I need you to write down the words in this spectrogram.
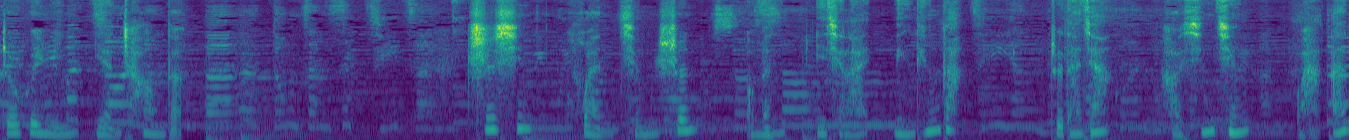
周慧敏演唱的《痴心换情深》，我们一起来聆听吧。祝大家好心情，晚安。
